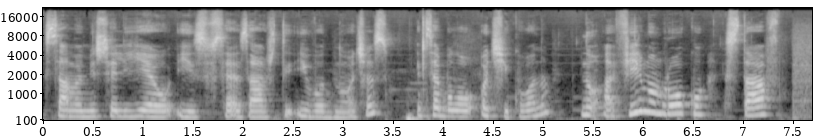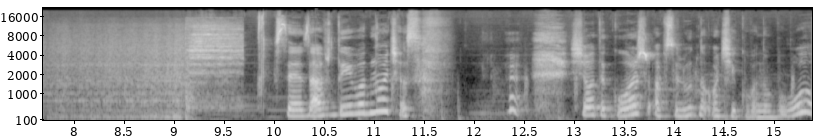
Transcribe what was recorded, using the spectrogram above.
саме Мішель Єо із все завжди і водночас. І це було очікувано. Ну а фільмом року став все завжди і водночас. Що також абсолютно очікувано було,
